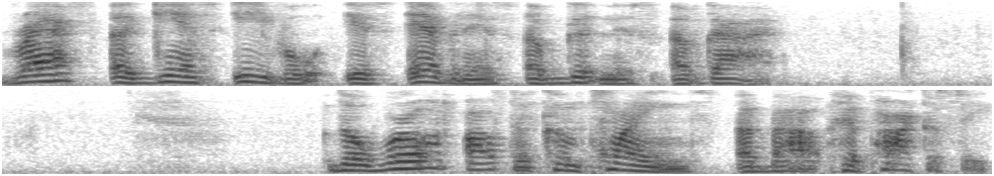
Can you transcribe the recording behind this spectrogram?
Wrath against evil is evidence of goodness of God. The world often complains about hypocrisy,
